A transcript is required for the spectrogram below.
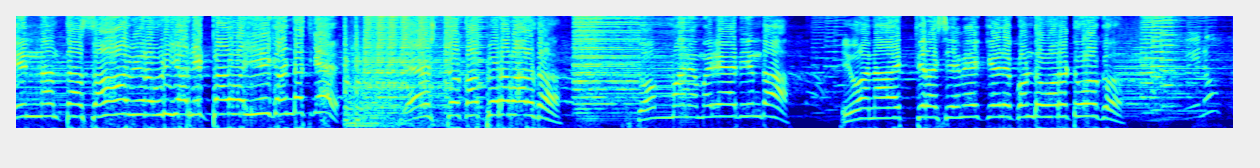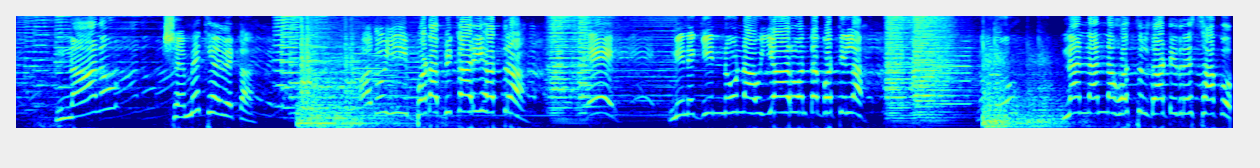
ನಿನ್ನಂತ ಸಾವಿರ ಹುಡುಗಿಯರ್ನಿಟ್ಟಾಳುವ ಈ ಗಂಡಸ್ಗೆ ಎಷ್ಟು ಕೊಬ್ಬಿರಬಾರದು? ಸುಮ್ಮನೆ ಮರ್ಯಾದೆಯಿಂದ ಇವನ ಹತ್ತಿರ ಕ್ಷಮೆ ಕೇಳಿಕೊಂಡು ಹೊರಟು ಹೋಗು. ಏನು? ನಾನು? ಕ್ಷಮೆ ಕೇಳಬೇಕಾ? ಅದು ಈ ಬಡ ಬಿಕಾರಿ ಹತ್ರ. ಏ, ನಿನಗಿನ್ನು ನಾವು ಯಾರು ಅಂತ ಗೊತ್ತಿಲ್ಲ. ನನ್ನ ಹೊಸ್ತಲು ದಾಟಿದ್ರೆ ಸಾಕು.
